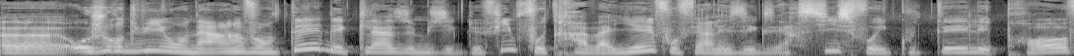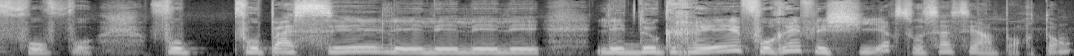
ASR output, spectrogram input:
Euh, aujourd'hui, on a inventé des classes de musique de film. Il faut travailler, il faut faire les exercices, il faut écouter les profs, il faut, passer les, les degrés, il faut réfléchir, ça c'est important.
